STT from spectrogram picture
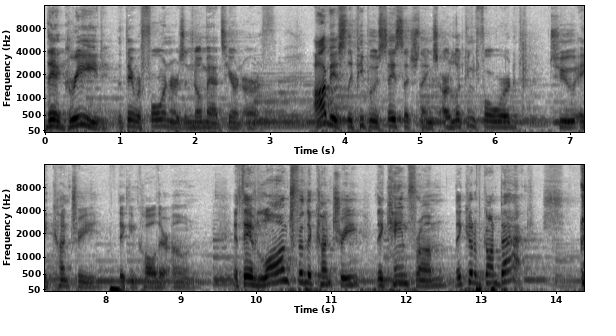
They agreed that they were foreigners and nomads here on earth. Obviously, people who say such things are looking forward to a country they can call their own. If they had longed for the country they came from, they could have gone back.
